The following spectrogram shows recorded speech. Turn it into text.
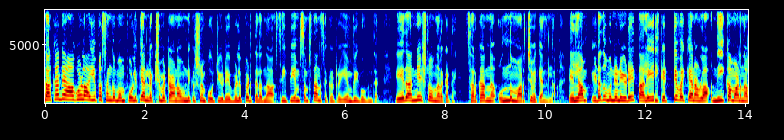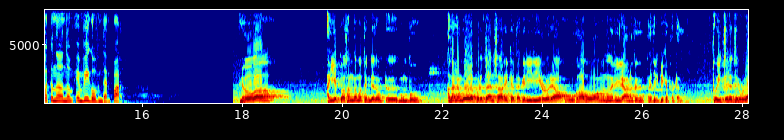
സർക്കാരിന്റെ ആഗോള അയ്യപ്പ സംഗമം പൊളിക്കാൻ ലക്ഷ്യമിട്ടാണ് ഉണ്ണികൃഷ്ണൻ പോറ്റിയുടെ വെളിപ്പെടുത്തലെന്ന സി പി എം സംസ്ഥാന സെക്രട്ടറി എം വി ഗോവിന്ദൻ. ഏത് അന്വേഷണവും നടക്കട്ടെ. സർക്കാരിന് ഒന്നും മറച്ചു വെക്കാനില്ല. എല്ലാം ഇടതുമുന്നണിയുടെ തലയിൽ കെട്ടിവയ്ക്കാനുള്ള നീക്കമാണ് നടക്കുന്നതെന്നും എം വി ഗോവിന്ദൻ പറഞ്ഞു. ലോക അയ്യപ്പ സംഗമത്തിന്റെ തൊട്ട് മുമ്പ് അത് അലങ്കോലപ്പെടുത്താൻ സാധിക്കത്തക്ക രീതിയിലുള്ള ഒരു ഊഹാപോഹം എന്ന നിലയിലാണത് പ്രചരിപ്പിക്കപ്പെട്ടത്. അപ്പോൾ ഇത്തരത്തിലുള്ള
